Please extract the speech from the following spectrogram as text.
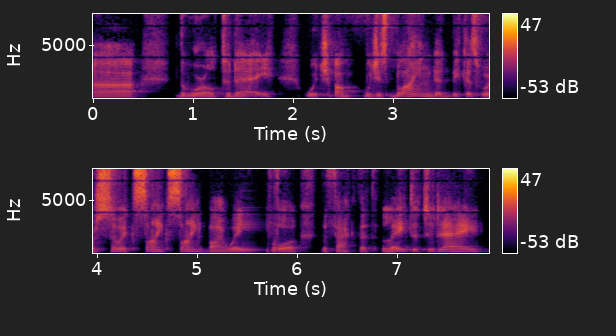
uh, the world today, which are which is blinded because we're so excited by waiting for the fact that later today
